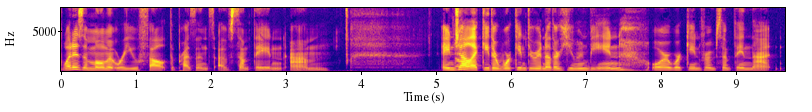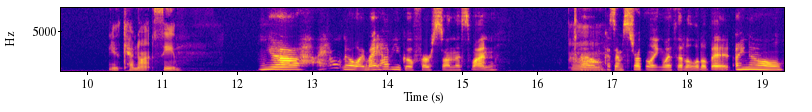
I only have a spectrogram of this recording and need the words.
what is a moment where you felt the presence of something? Um, angelic, either working through another human being or working from something that you cannot see. yeah I don't know I might have you go first on this one because I'm struggling with it a little bit I know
